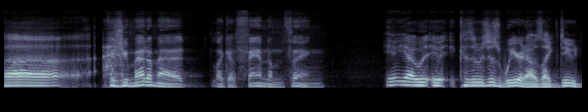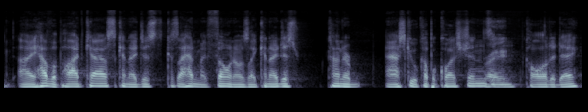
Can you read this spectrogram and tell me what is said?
Uh, because you met him at like a fandom thing? Yeah, yeah, because it, was just weird. I was like, dude, I have a podcast. Can I just, because I had my phone, I was like, can I just kind of ask you a couple questions and call it a day?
